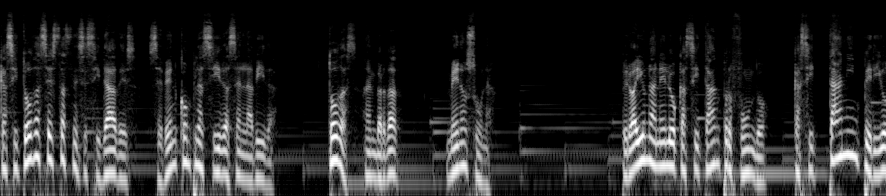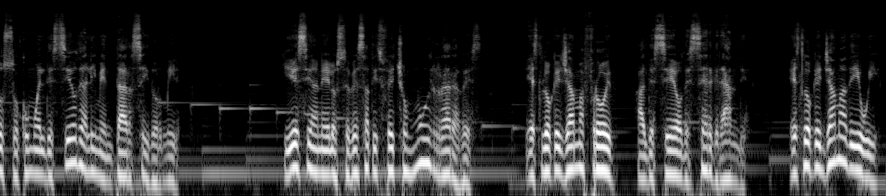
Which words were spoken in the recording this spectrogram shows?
Casi todas estas necesidades se ven complacidas en la vida, todas, en verdad, menos una. Pero hay un anhelo casi tan profundo, casi tan imperioso como el deseo de alimentarse y dormir. Y ese anhelo se ve satisfecho muy rara vez. Es lo que llama Freud al deseo de ser grande. Es lo que llama Dewey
